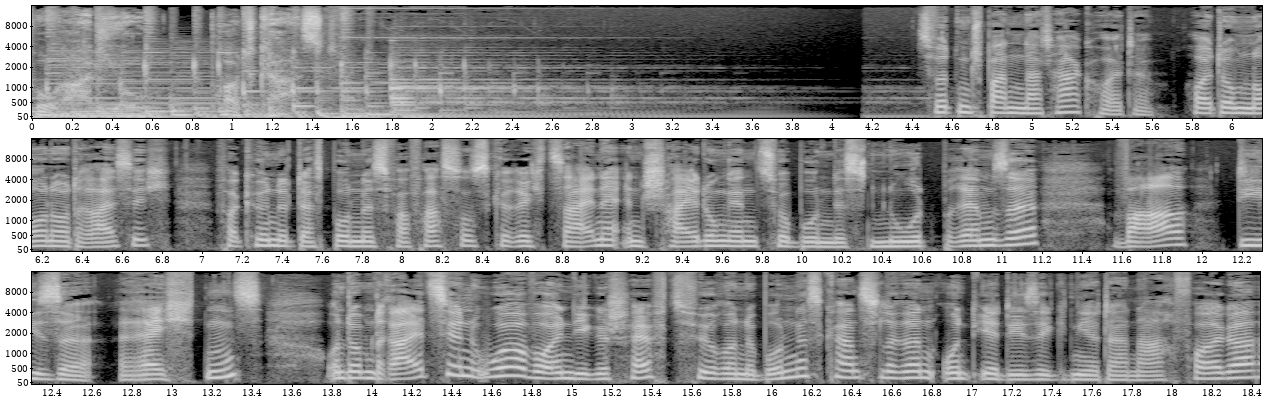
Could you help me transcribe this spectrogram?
Inforadio Podcast. Es wird ein spannender Tag heute. Heute um 9.30 Uhr verkündet das Bundesverfassungsgericht seine Entscheidungen zur Bundesnotbremse. War diese rechtens? Und um 13 Uhr wollen die geschäftsführende Bundeskanzlerin und ihr designierter Nachfolger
